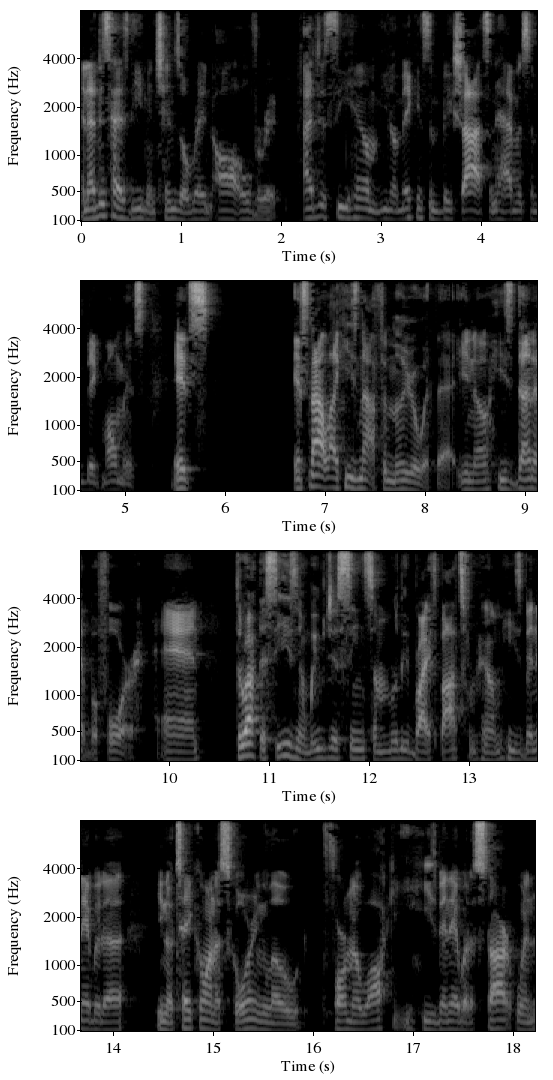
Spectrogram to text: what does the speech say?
And that just has DiVincenzo written all over it. I just see him, you know, making some big shots and having some big moments. It's it's not like he's not familiar with that, you know. He's done it before. And throughout the season, we've just seen some really bright spots from him. He's been able to, you know, take on a scoring load for Milwaukee. He's been able to start when,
